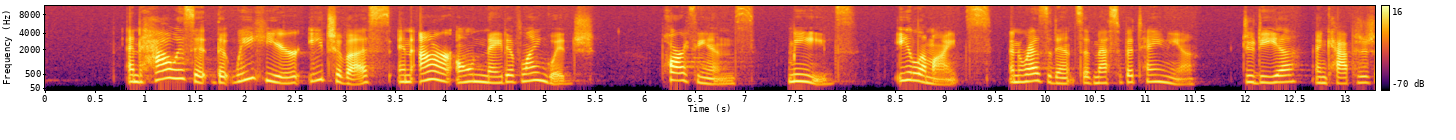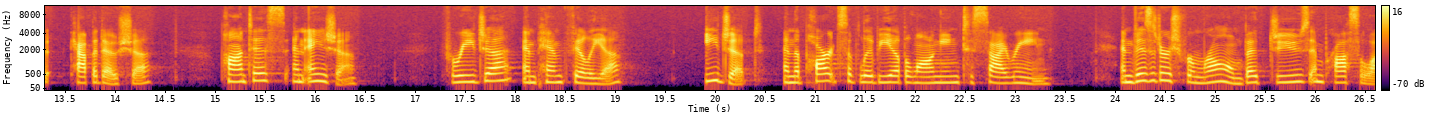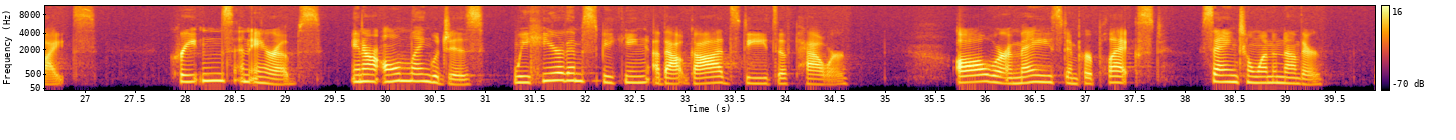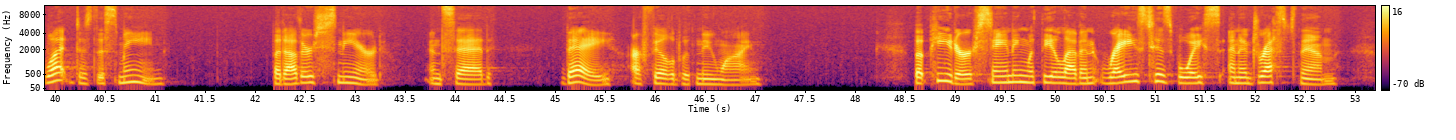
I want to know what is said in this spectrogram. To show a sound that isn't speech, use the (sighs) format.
And how is it that we hear each of us in our own native language? Parthians, Medes, Elamites, and residents of Mesopotamia, Judea and Cappadocia, Pontus and Asia, Phrygia and Pamphylia, Egypt and the parts of Libya belonging to Cyrene, and visitors from Rome, both Jews and proselytes, Cretans and Arabs in our own languages, we hear them speaking about God's deeds of power. All were amazed and perplexed, saying to one another, What does this mean? But others sneered and said, They are filled with new wine. But Peter, standing with the eleven, raised his voice and addressed them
